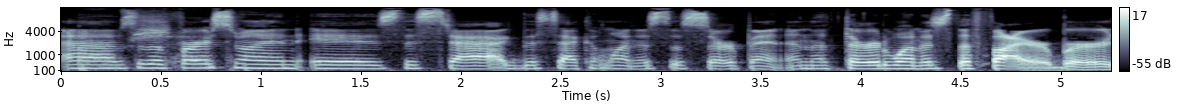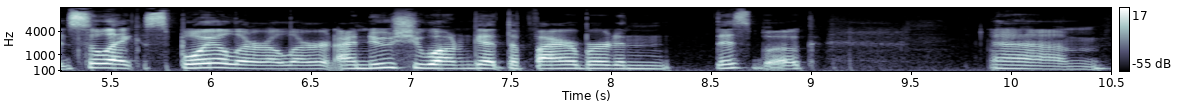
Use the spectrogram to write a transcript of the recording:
Um, so the first one is the stag, the second one is the serpent, and the third one is the firebird. So like spoiler alert, I knew she wouldn't get the firebird in this book. Um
